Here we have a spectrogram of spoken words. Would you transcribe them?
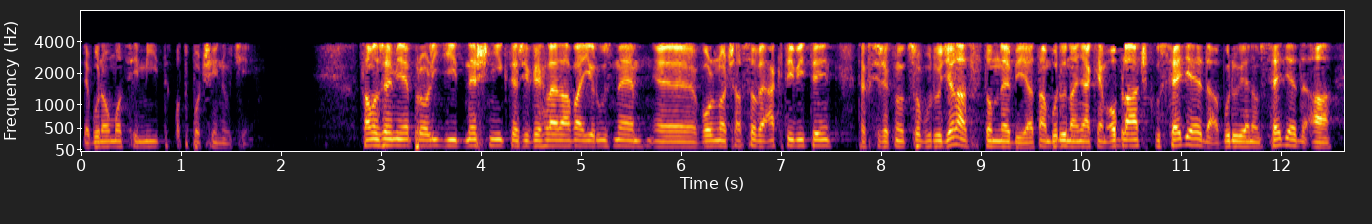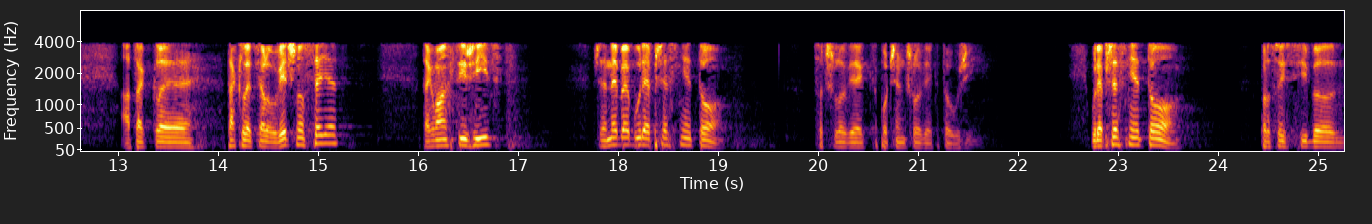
kde budou moci mít odpočinutí. Samozřejmě pro lidi dnešní, kteří vyhledávají různé e, volnočasové aktivity, tak si řeknou, co budu dělat v tom nebi. Já tam budu na nějakém obláčku sedět a budu jenom sedět a, a takhle, takhle celou věčnost sedět. Tak vám chci říct, že nebe bude přesně to, co člověk, po čem člověk touží. Bude přesně to, pro co jsi byl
